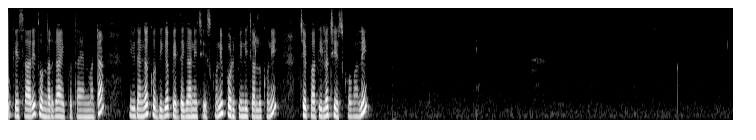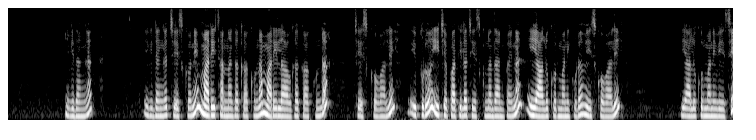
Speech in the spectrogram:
ఒకేసారి తొందరగా అయిపోతాయి అన్నమాట ఈ విధంగా కొద్దిగా పెద్దగానే చేసుకొని పొడిపిండి చల్లుకొని చపాతీలా చేసుకోవాలి. ఈ విధంగా ఈ విధంగా చేసుకొని మరీ సన్నగా కాకుండా మరీ లావుగా కాకుండా చేసుకోవాలి. ఇప్పుడు ఈ చపాతీలా చేసుకున్న దానిపైన ఈ ఆలు కుర్మాని కూడా వేసుకోవాలి. ఈ ఆలు కుర్మాని వేసి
